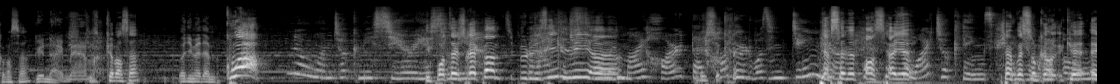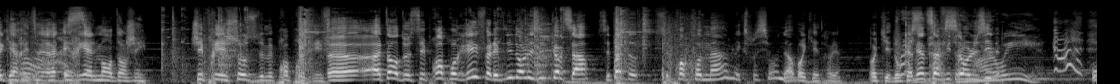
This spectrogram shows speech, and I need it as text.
Comment ça Good night, ma'am. Comment ça Bonne nuit madame. Quoi No one took me seriously. Il protégerait pas un petit peu l'usine lui euh les secrets. Personne me prend au sérieux. J'ai l'impression que, que Edgar est, réellement en danger. J'ai pris les choses de mes propres griffes. Euh, attends, de ses propres griffes, elle est venue dans l'usine comme ça. C'est pas de ses propres mains, l'expression Non, bon, ok, très bien. Ok, donc elle vient de s'infiltrer dans l'usine. Oh,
